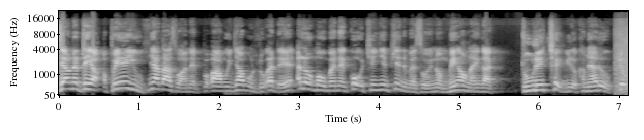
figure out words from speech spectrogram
ကြောက်တဲ့တယောက်အပေးအယူမျှတစွာနဲ့ပါဝင်ကြဖို့လိုအပ်တယ်။အဲ့လိုမဟုတ်ဘဲနဲ့ကိုယ့်အချင်းချင်းဖြစ်နေမယ်ဆိုရင်တော့မင်းအွန်လိုင်းက ဒူးလေးချိတ်ပြီးတော့ခင်ဗျားတို့ကိုပြုတ်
